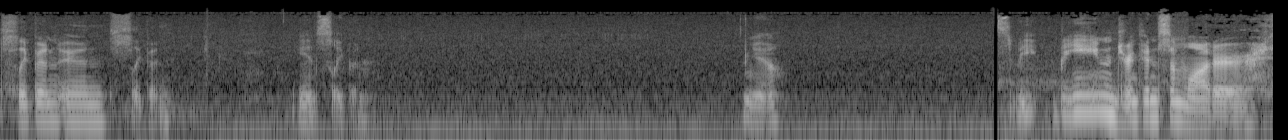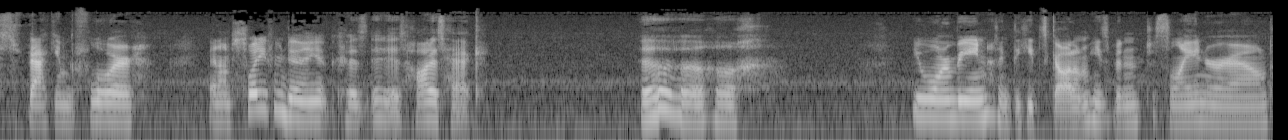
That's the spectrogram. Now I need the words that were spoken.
sleeping and sleeping and sleeping. Yeah. Sweet bean, drinking some water. Just vacuum the floor. And I'm sweaty from doing it because it is hot as heck. Ugh. You warm bean? I think the heat's got him. He's been just laying around.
